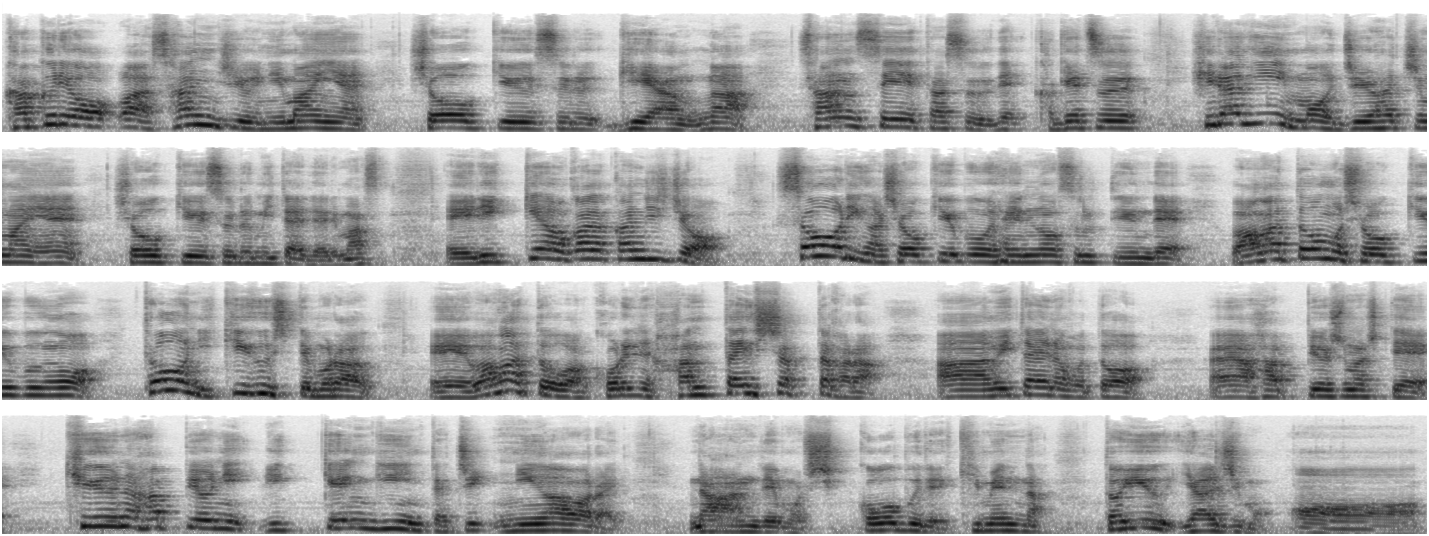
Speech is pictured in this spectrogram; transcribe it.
閣僚は32万円昇給する議案が賛成多数で可決。平議員も18万円昇給するみたいであります。えー、立憲岡田幹事長、総理が昇給分を返納するっていうんで、我が党も昇給分を党に寄付してもらう。えー、我が党はこれに反対しちゃったから、あみたいなことを、えー、発表しまして、急な発表に立憲議員たち苦笑い。何でも執行部で決めんな。というやじも、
